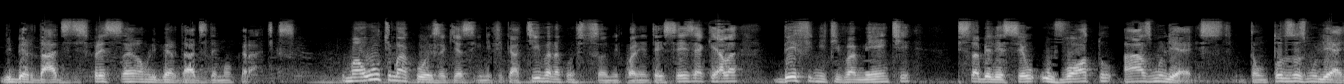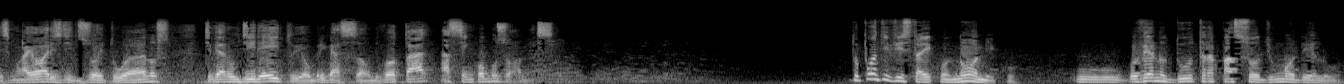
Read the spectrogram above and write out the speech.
liberdades de expressão, liberdades democráticas. Uma última coisa que é significativa na Constituição de 46 é que ela definitivamente estabeleceu o voto às mulheres. Então, todas as mulheres maiores de 18 anos tiveram o direito e a obrigação de votar, assim como os homens. Do ponto de vista econômico, o governo Dutra passou de um modelo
